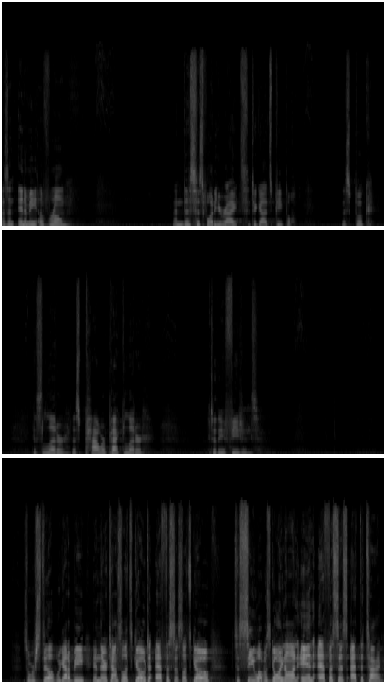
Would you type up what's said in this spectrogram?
as an enemy of Rome. And this is what he writes to God's people. This book, this letter, this power packed letter to the Ephesians. So we're still, we got to be in their town. So let's go to Ephesus. Let's go to see what was going on in Ephesus at the time.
